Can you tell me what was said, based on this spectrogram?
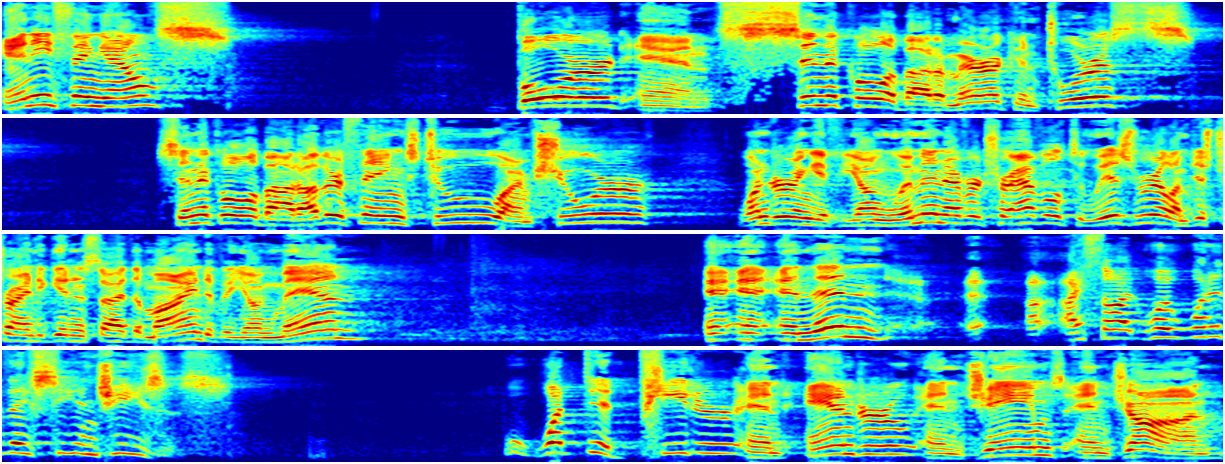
Anything else? bored and cynical about American tourists, cynical about other things too, I'm sure, wondering if young women ever travel to Israel. I'm just trying to get inside the mind of a young man. And, and then uh, I thought, well, what did they see in Jesus? What did Peter and Andrew and James and John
